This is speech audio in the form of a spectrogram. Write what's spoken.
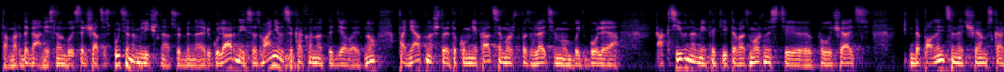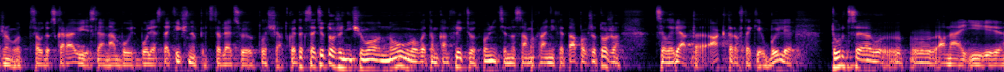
там Эрдоган, если он будет встречаться с Путиным лично, особенно регулярно, и созваниваться, как он это делает, ну, понятно, что эта коммуникация может позволять ему быть более активными, какие-то возможности получать дополнительно, чем, скажем, вот Саудовская Аравия, если она будет более статично представлять свою площадку. Это, кстати, тоже ничего нового в этом конфликте. Вот помните, на самых ранних этапах же тоже целый ряд акторов таких были. Турция, э, она и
